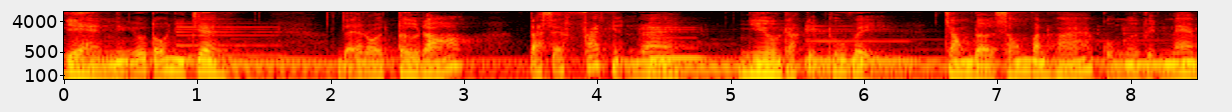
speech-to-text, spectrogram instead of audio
dàn những yếu tố như trên. Để rồi từ đó ta sẽ phát hiện ra nhiều đặc điểm thú vị trong đời sống văn hóa của người Việt Nam.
